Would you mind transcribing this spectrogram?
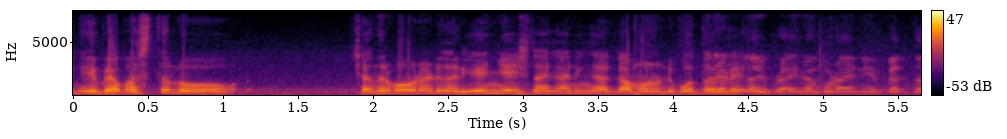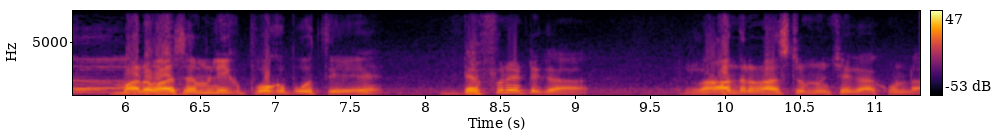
ఇంకా ఈ వ్యవస్థలో చంద్రబాబు నాయుడు గారు ఏం చేసినా కానీ ఇంకా గమనం ఉండిపోతారులే. పెద్ద మనం అసెంబ్లీకి పోకపోతే డెఫినెట్గా ఆంధ్ర రాష్ట్రం నుంచే కాకుండా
